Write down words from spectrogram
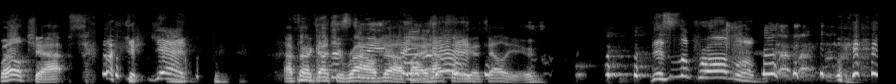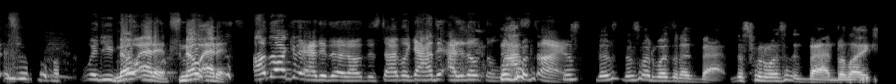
Well, chaps, again. after I got you riled me up, I have something to tell you. This is the problem. when you No edits, no edits. I'm not gonna edit it out this time. Like I had to edit out the This last one- time. this this this one wasn't as bad. This one wasn't as bad, but like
